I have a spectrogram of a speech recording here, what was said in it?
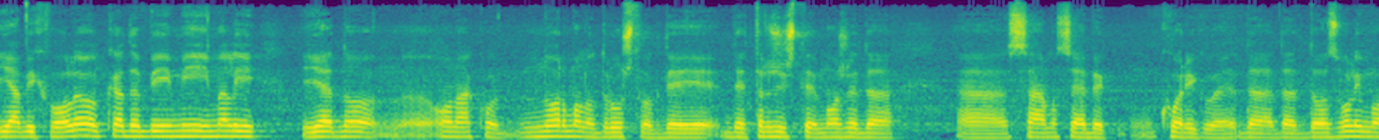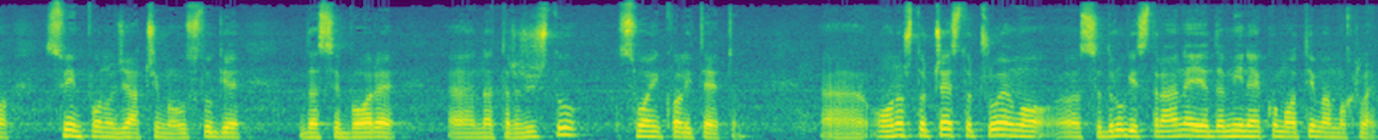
ja bih voleo kada bi mi imali jedno e, onako normalno društvo gde tržište može da e, samo sebe koriguje, da dozvolimo svim ponuđačima usluge da se bore e, na tržištu svojim kvalitetom. Ono što često čujemo sa druge strane je da mi nekom otimamo hleb.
